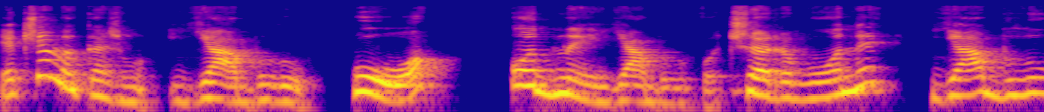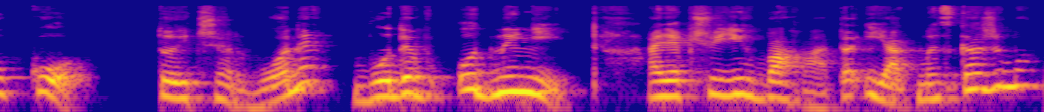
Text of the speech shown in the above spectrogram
Якщо ми кажемо яблуко, одне яблуко, червоне яблуко, то й червоне буде в однині. А якщо їх багато, як ми скажемо?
